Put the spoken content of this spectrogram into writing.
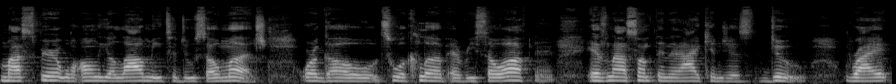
My spirit will only allow me to do so much or go to a club every so often. It's not something that I can just do, right?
